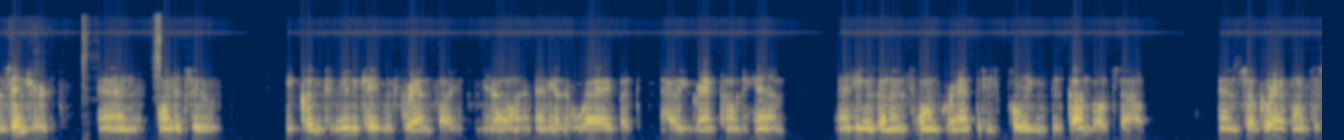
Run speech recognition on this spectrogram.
was injured and wanted to. He couldn't communicate with Grant by you know any other way, but having Grant come to him, and he was going to inform Grant that he's pulling his gunboats out, and so Grant went to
